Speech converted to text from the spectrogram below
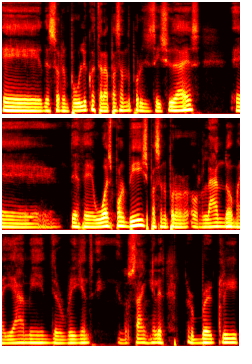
eh, Desorden Público estará pasando por 16 ciudades, eh, desde West Palm Beach, pasando por Orlando, Miami, The Regent en Los Ángeles, Berkeley,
